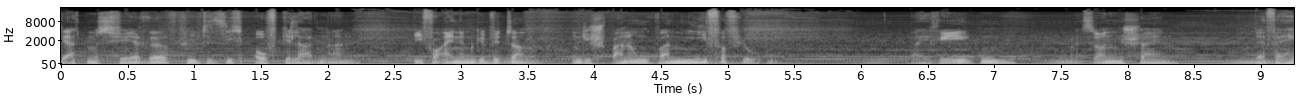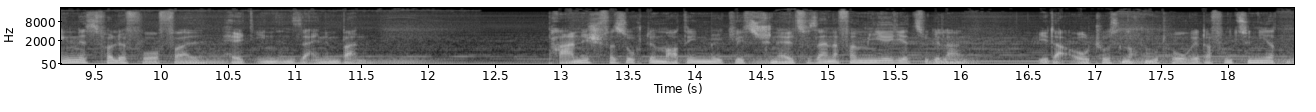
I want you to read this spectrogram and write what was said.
Die Atmosphäre fühlte sich aufgeladen an, wie vor einem Gewitter, und die Spannung war nie verflogen. Bei Regen, bei Sonnenschein, der verhängnisvolle Vorfall hält ihn in seinem Bann. Panisch versuchte Martin möglichst schnell zu seiner Familie zu gelangen. Weder Autos noch Motorräder funktionierten.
